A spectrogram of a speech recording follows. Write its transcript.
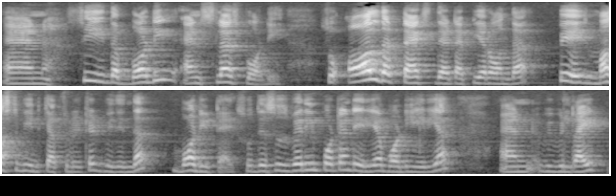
and see the body and slash body. So all the text that appear on the page must be encapsulated within the body tag. So this is very important area body area and we will write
